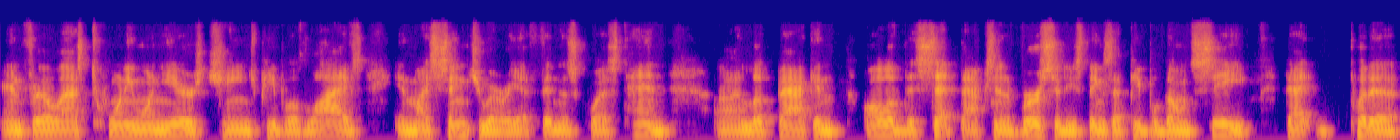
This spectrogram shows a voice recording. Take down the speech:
and for the last 21 years, change people's lives in my sanctuary at Fitness Quest 10. Uh, I look back and all of the setbacks and adversities, things that people don't see, that put a,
